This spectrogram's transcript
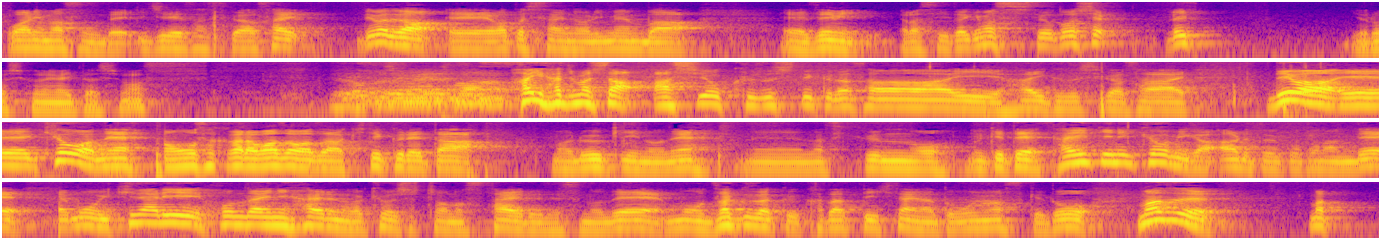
終わりますので一礼させてください。ではでは、えー私才能リメンバー、えーゼミやらせていただきます。姿勢を通して礼よろしくお願いいたします。はい、始めました。足を崩してください。はい、崩してください。では、えー今日はね、大阪からわざわざ来てくれた、まあ、ルーキーのね、えー、なつきくんを向けて、大変に興味があるということなんで、もういきなり本題に入るのが教師長のスタイルですので、もうザクザク語っていきたいなと思いますけど、まず、まあ、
